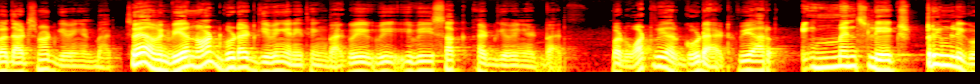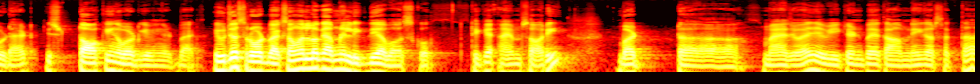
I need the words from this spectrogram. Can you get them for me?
but that is not giving it back so I mean we are not good at giving anything back we we we suck at giving it back but what we are good at we are immensely extremely good at is talking about giving it back you just rode back समझ लो कि आपने लिख दिया बॉस को। ठीक है आई एम सॉरी बट मैं जो है ये वीकेंड पे काम नहीं कर सकता,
